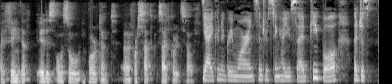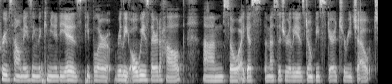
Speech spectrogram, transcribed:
I think that it is also important uh, for Sitecore itself. Yeah, I couldn't agree more. And it's interesting how you said people. That just proves how amazing the community is. People are really always there to help. Um, so I guess the message really is don't be scared to reach out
